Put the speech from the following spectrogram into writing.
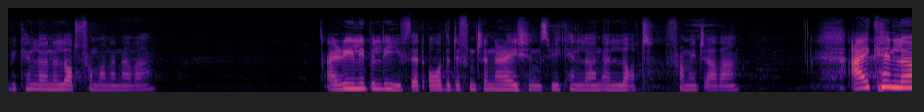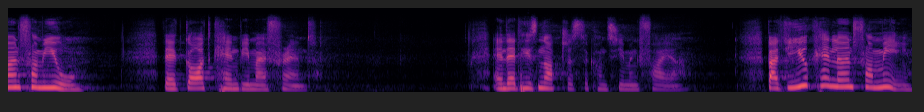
we can learn a lot from one another. I really believe that all the different generations, we can learn a lot from each other. I can learn from you that God can be my friend and that He's not just a consuming fire. But you can learn from me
